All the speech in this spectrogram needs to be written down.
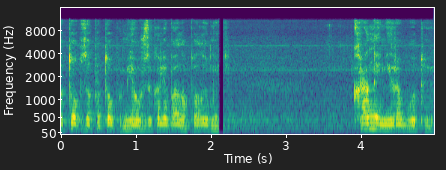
потоп за потопом. Я уже заколебала полы мыть. Краны не работают.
